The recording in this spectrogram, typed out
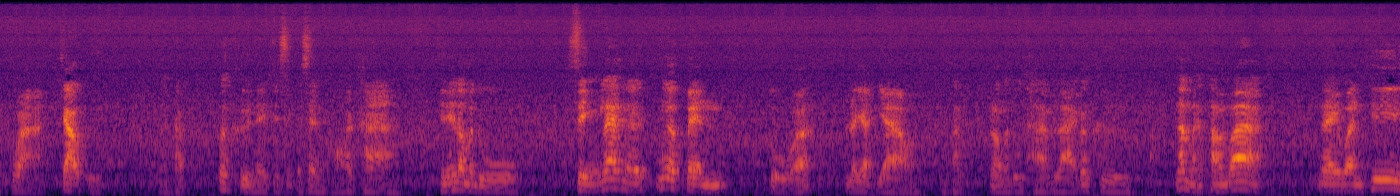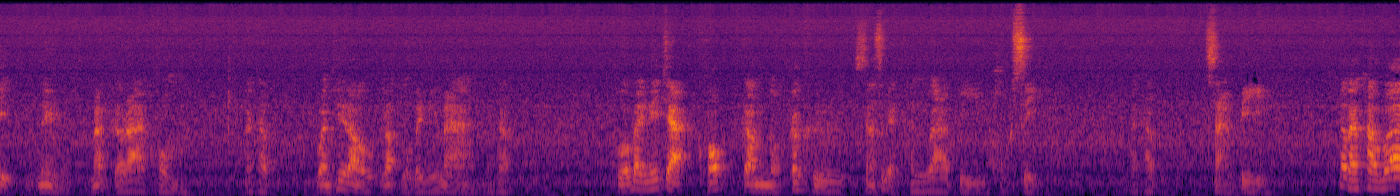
ำกว่าเจ้าอื่นนะครับ ก็คือใน 70%ของราคา ทีนี้เรามาดูสิ่งแรกเลยเมื่อเป็นตั๋วระยะยาวนะครับ เรามาดูไทม์ไลน์ก็คือ นั่นหมายความว่าในวันที่ 1 มกราคมนะครับ วันที่เรารับตั๋วใบนี้มานะครับ ตั๋วใบนี้จะครบกำหนดก็คือ 31 ธันวาปี 64 นะครับ3ปีนั่นหมายความว่า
